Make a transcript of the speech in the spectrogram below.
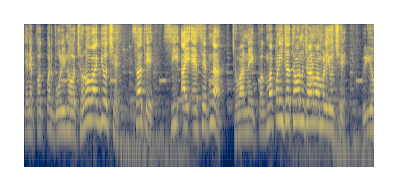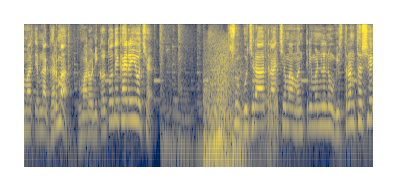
તેને પગ પર ગોળીનો છરો વાગ્યો છે. સાથે સીઆઈએસએફના જવાનને એક પગમાં પણ ઈજા થવાનું જાણવા મળ્યું છે. વિડીયોમાં તેમના ઘરમાં ધુમાડો નીકળતો દેખાઈ રહ્યો છે. શું ગુજરાત રાજ્યમાં મંત્રીમંડળનું વિસ્તરણ થશે?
